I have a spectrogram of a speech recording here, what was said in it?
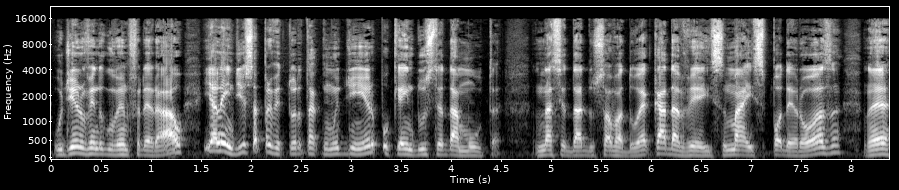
O dinheiro vem do governo federal e, além disso, a prefeitura está com muito dinheiro porque a indústria da multa na cidade do Salvador é cada vez mais poderosa. Né?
